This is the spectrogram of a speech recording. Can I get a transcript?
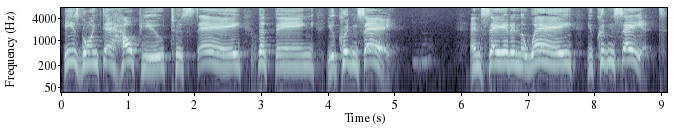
He's going to help you to say the thing you couldn't say. Mm -hmm. and say it in the way you couldn't say it.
